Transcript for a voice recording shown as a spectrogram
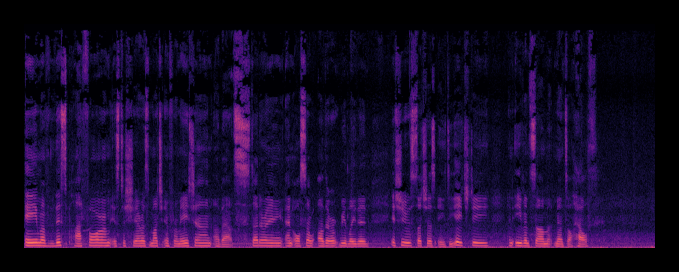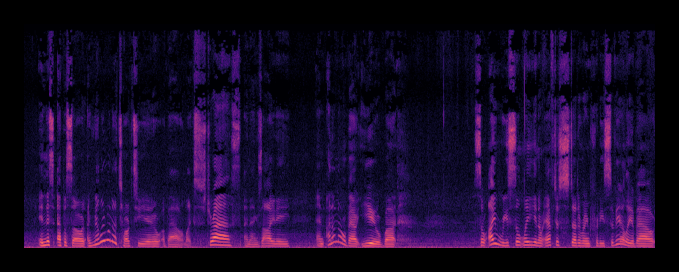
aim of this platform is to share as much information about stuttering and also other related issues such as ADHD and even some mental health in this episode, I really want to talk to you about like stress and anxiety. And I don't know about you, but so I recently, you know, after stuttering pretty severely about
